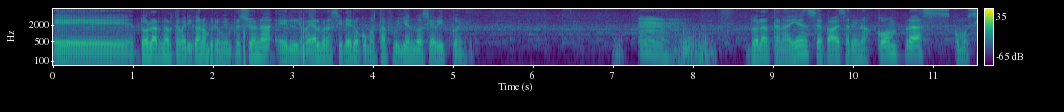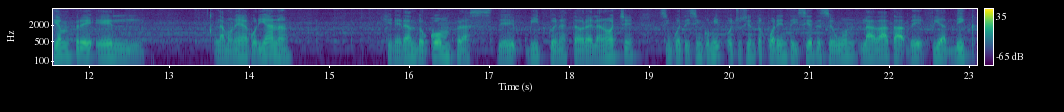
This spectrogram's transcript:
eh, dólar norteamericano, pero me impresiona el real brasilero como está fluyendo hacia Bitcoin. Mm. Dólar canadiense, acaba de salir unas compras, como siempre el, la moneda coreana, generando compras de Bitcoin a esta hora de la noche, 55.847 según la data de Fiat Leak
